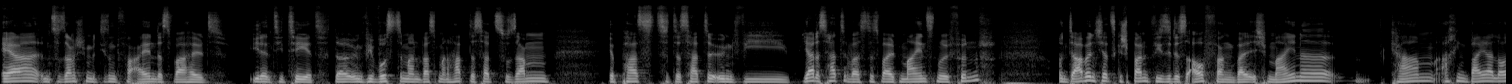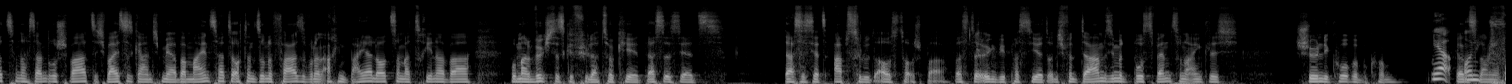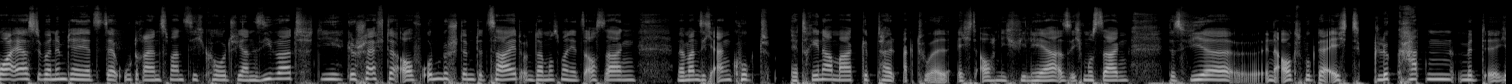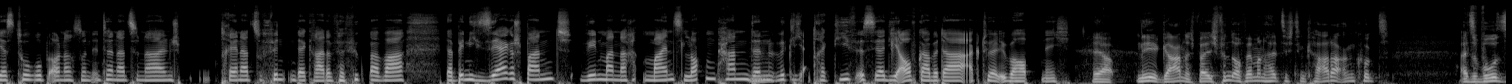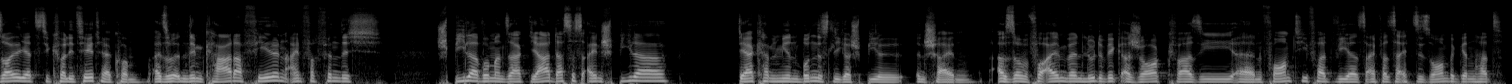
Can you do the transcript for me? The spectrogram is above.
er im Zusammenspiel mit diesem Verein, das war halt Identität. Da irgendwie wusste man, was man hat, das hat zusammengepasst, das hatte irgendwie, ja, das hatte was, das war halt Mainz 05. Und da bin ich jetzt gespannt, wie sie das auffangen, weil ich meine, kam Achim Bayerlotzer nach Sandro Schwarz, ich weiß es gar nicht mehr, aber Mainz hatte auch dann so eine Phase, wo dann Achim Bayerlotzer mal Trainer war, wo man wirklich das Gefühl hatte, okay, das ist jetzt, das ist jetzt absolut austauschbar, was da irgendwie passiert. Und ich finde, da haben sie mit Bo Svensson eigentlich schön die Kurve bekommen. Ja, Ganz und lange. vorerst übernimmt ja jetzt der U23-Coach Jan Sievert die Geschäfte auf unbestimmte Zeit. Und da muss man jetzt auch sagen, wenn man sich anguckt, der Trainermarkt gibt halt aktuell echt auch nicht viel her. Also ich muss sagen, dass wir in Augsburg da echt Glück hatten, mit äh, Jes Torup auch noch so einen internationalen Trainer zu finden, der gerade verfügbar war. Da bin ich sehr gespannt, wen man nach Mainz locken kann, denn Mhm. wirklich attraktiv ist ja die Aufgabe da aktuell überhaupt nicht. Ja, nee, gar nicht, weil ich finde auch, wenn man halt sich den Kader anguckt, also wo soll jetzt die Qualität herkommen? Also in dem Kader fehlen einfach, finde ich, Spieler, wo man sagt, ja, das ist ein Spieler, der kann mir ein Bundesligaspiel entscheiden. Also vor allem, wenn Ludovic Ajorg quasi äh, ein Formtief hat, wie er es einfach seit Saisonbeginn hat,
